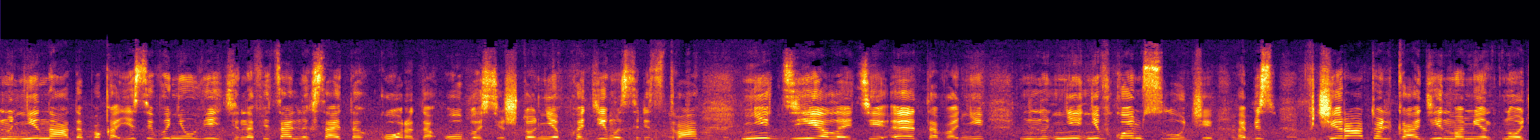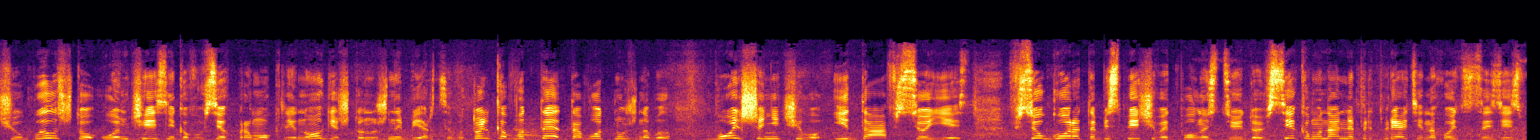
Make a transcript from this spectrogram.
ну не надо пока. Если вы не увидите на официальных сайтах города, области, что необходимы средства, не делайте этого ни, ну, ни, ни в коем случае. Обез- Вчера только один момент ночью был, что у МЧСников всех промокли ноги, что нужны берцы. Вот только вот это вот нужно было. Больше ничего. И да, все есть. Все город обеспечивает полностью едой. Все коммунальные предприятия находятся здесь.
